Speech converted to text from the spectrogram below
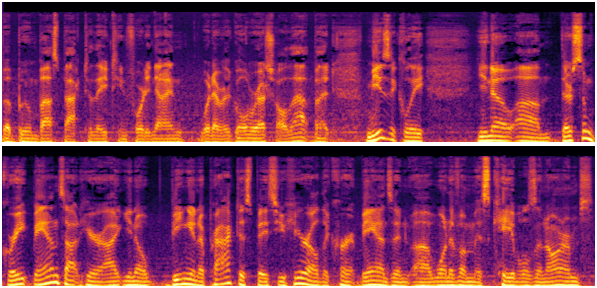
a boom bust back to the 1849 whatever the gold rush, all that. But musically. You know, um, there's some great bands out here. I, you know, being in a practice space, you hear all the current bands, and uh, one of them is Cables and Arms,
